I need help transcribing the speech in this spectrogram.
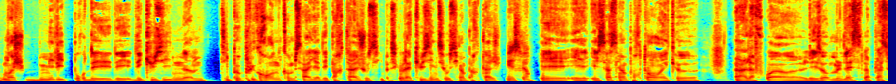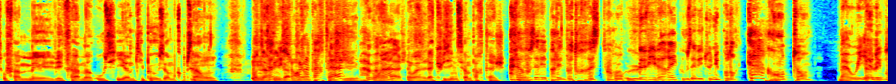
Moi, je milite pour des, des, des cuisines un petit peu plus grandes comme ça. Il y a des partages aussi parce que la cuisine c'est aussi un partage Bien sûr. et, et, et ça c'est important et que à la fois les hommes laissent la place aux femmes, mais les femmes aussi un petit peu aux hommes. Comme ça, on, on un arrive à bien un partage. partager. Un Ouais. partage. Ouais, la cuisine c'est un partage. Alors, vous avez parlé de votre restaurant Le Vivarais que vous avez tenu pendant 40 ans. Ben oui. au, avec- début,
